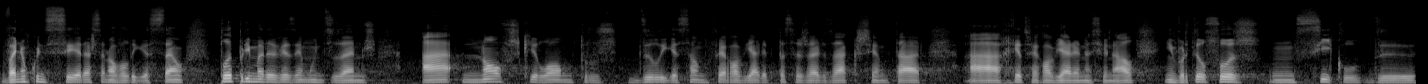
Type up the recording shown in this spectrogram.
Venham conhecer esta nova ligação. Pela primeira vez em muitos anos, há novos quilómetros de ligação ferroviária de passageiros a acrescentar à rede ferroviária nacional. Inverteu-se hoje um ciclo de,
